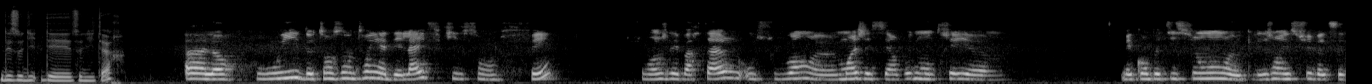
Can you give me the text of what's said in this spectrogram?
des, auditeurs? Alors oui, de temps en temps, il y a des lives qui sont faits. Souvent, je les partage ou souvent, moi, j'essaie un peu de montrer mes compétitions, que les gens les suivent, etc.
